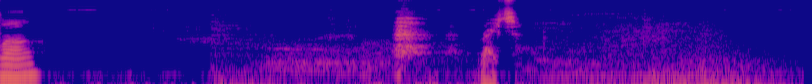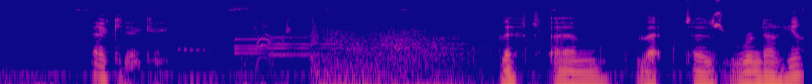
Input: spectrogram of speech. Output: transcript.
Well. right. Okie dokie. Left, um, let us run down here.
